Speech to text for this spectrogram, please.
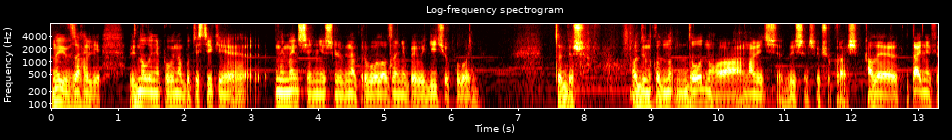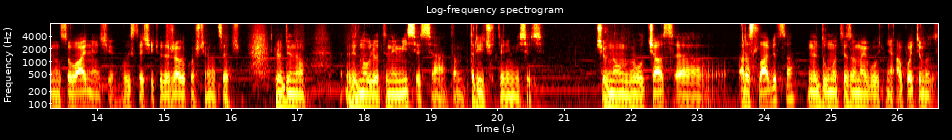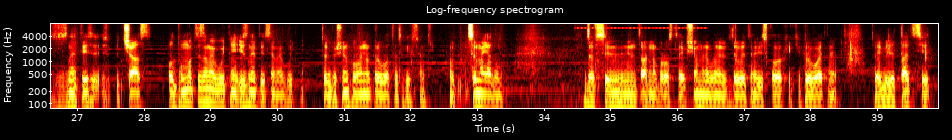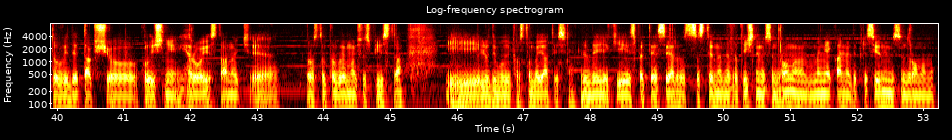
Ну і взагалі відновлення повинно бути стільки е, не менше, ніж людина перебувала в зоні бойових дій чи в полоні. Тобі ж один до одного, а навіть більше, якщо краще. Але питання фінансування чи вистачить у держави коштів на це, щоб людину відновлювати не місяць, а там 3-4 місяці. Щоб в ньому був час е, розслабитися, не думати за майбутнє, а потім знайти час подумати за майбутнє і знайти це майбутнє. Тобі ж він повинен перебувати в таких центрах. Це моя думка. Це все елементарно просто, якщо ми не будемо підтримувати військових, які перебувають на реабілітації, то вийде так, що колишні герої стануть е, просто проблемою суспільства. І люди будуть просто боятися людей, які з ПТСР, з системно-невротичними синдромами, маніакально-депресивними синдромами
